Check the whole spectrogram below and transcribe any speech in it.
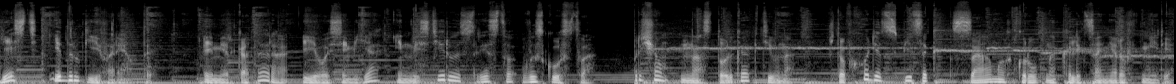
Есть и другие варианты. Эмир Катара и его семья инвестируют средства в искусство, причем настолько активно, что входит в список самых крупных коллекционеров в мире.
